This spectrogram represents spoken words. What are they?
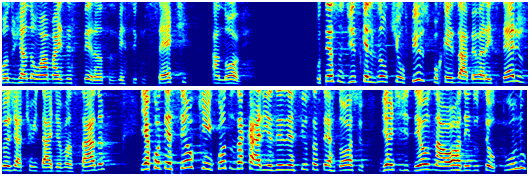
quando já não há mais esperanças. Versículos 7 a 9. O texto diz que eles não tinham filhos, porque Isabel era estéril, os dois já tinham idade avançada. E aconteceu que, enquanto Zacarias exercia o sacerdócio diante de Deus na ordem do seu turno,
